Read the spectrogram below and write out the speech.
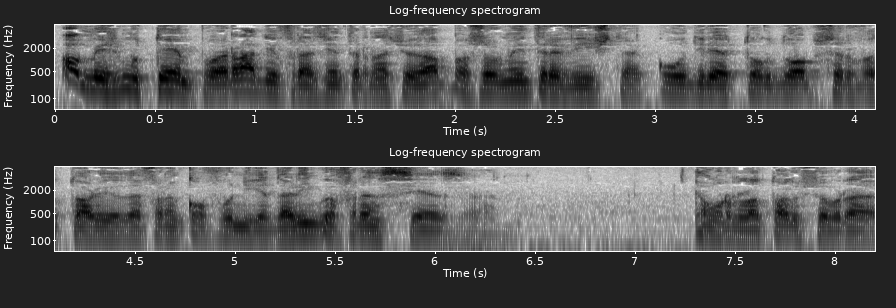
Ao mesmo tempo, a Rádio França Internacional passou uma entrevista com o diretor do Observatório da Francofonia, da língua francesa. É um relatório sobre a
